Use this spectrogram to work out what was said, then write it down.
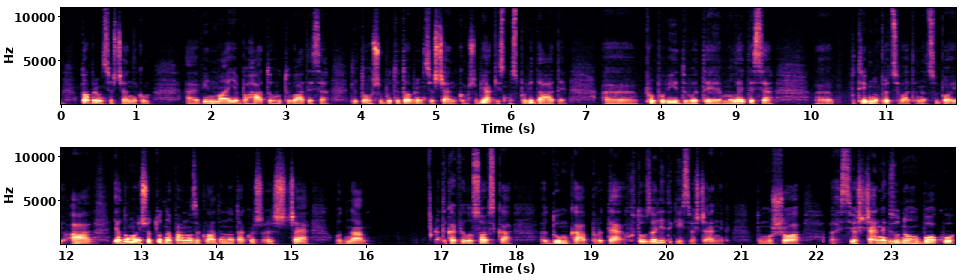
добрим священником, е, він має багато готуватися для того, щоб бути добрим священником, щоб якісно сповідати, е, проповідувати, молитися е, потрібно працювати над собою. А я думаю, що тут, напевно, закладено також ще одна така філософська думка про те, хто взагалі такий священник. Тому що е, священник з одного боку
